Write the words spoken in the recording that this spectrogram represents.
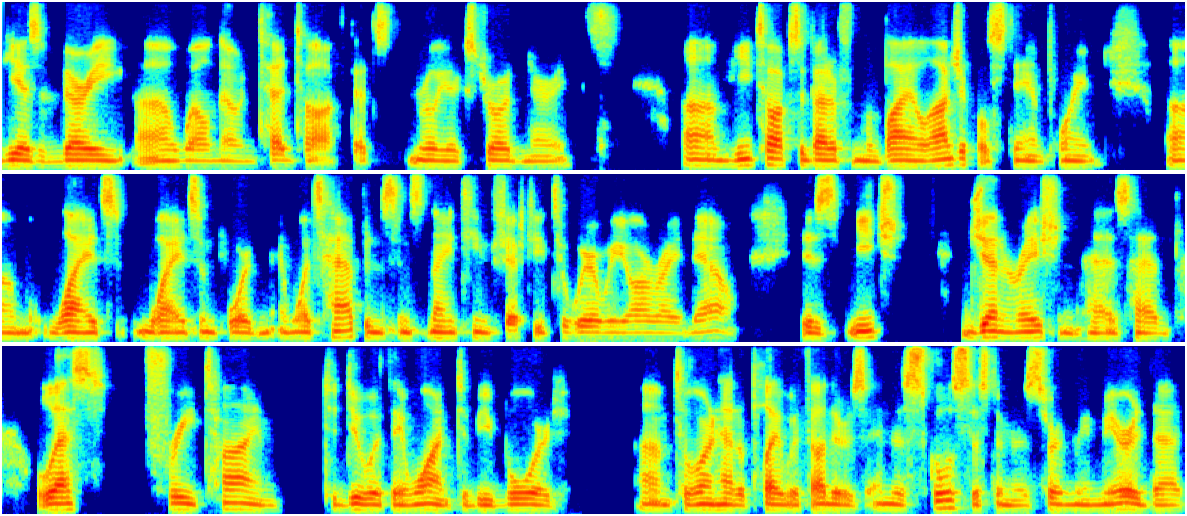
he has a very uh, well known TED talk that's really extraordinary. Um, he talks about it from a biological standpoint, um, why it's why it's important, and what's happened since 1950 to where we are right now, is each generation has had less free time to do what they want, to be bored, um, to learn how to play with others, and the school system has certainly mirrored that.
